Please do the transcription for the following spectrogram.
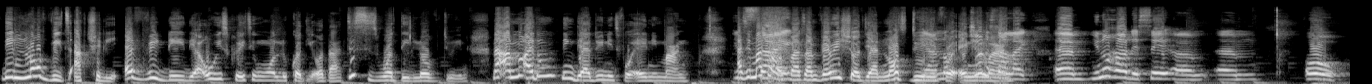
They love it actually. Every day they are always creating one look or the other. This is what they love doing. Now I'm not I don't think they are doing it for any man. As a matter like- of fact, I'm very sure they are not doing Yeah, it no, for any you man. Like, um, you know how they say, um, um, oh,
